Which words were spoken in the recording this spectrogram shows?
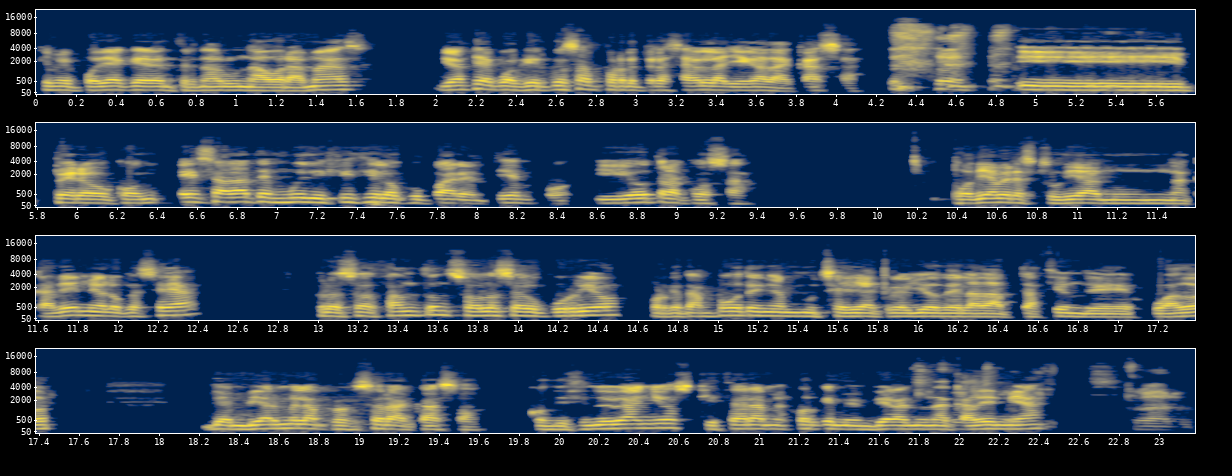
que me podía quedar a entrenar una hora más. Yo hacía cualquier cosa por retrasar la llegada a casa. Y, pero con esa edad es muy difícil ocupar el tiempo. Y otra cosa, podía haber estudiado en una academia o lo que sea, pero Southampton solo se le ocurrió, porque tampoco tenía mucha idea, creo yo, de la adaptación de jugador, de enviarme la profesora a casa. Con 19 años, quizá era mejor que me enviaran a una academia. Claro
